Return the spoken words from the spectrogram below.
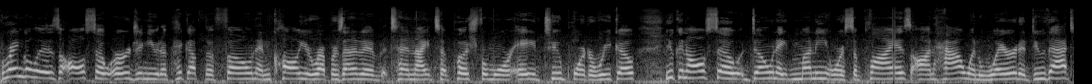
Rangel is also urging you to pick up the phone and call your representative tonight to push for more aid to Puerto Rico. You can also donate money or supplies on how and where to do that.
